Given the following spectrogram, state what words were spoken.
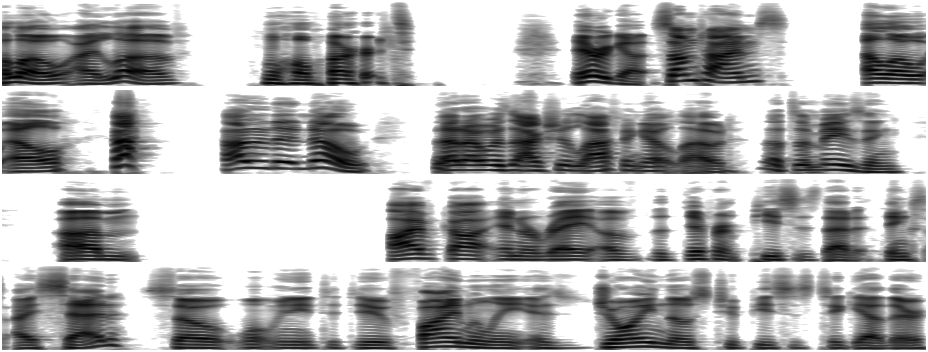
Hello, I love Walmart. there we go. Sometimes, LOL. How did it know that I was actually laughing out loud? That's amazing. Um, I've got an array of the different pieces that it thinks I said. So what we need to do finally is join those two pieces together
